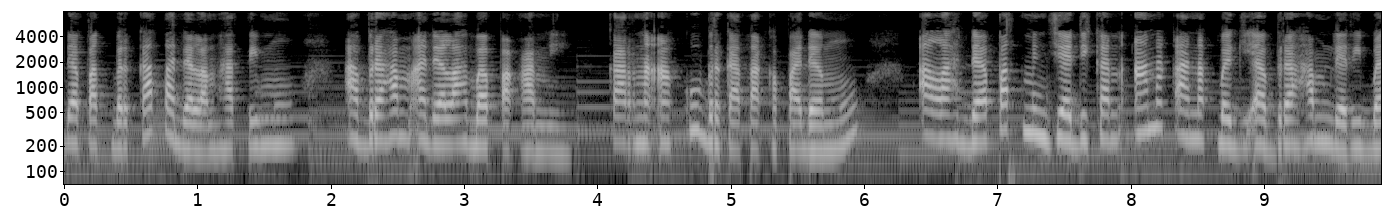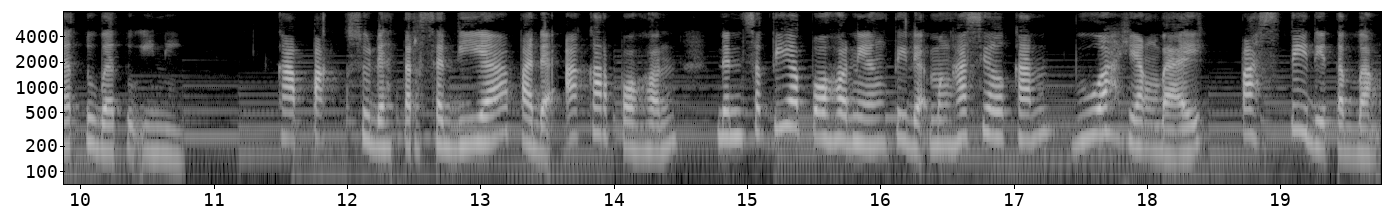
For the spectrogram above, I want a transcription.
dapat berkata dalam hatimu, "Abraham adalah bapa kami," karena aku berkata kepadamu, Allah dapat menjadikan anak-anak bagi Abraham dari batu-batu ini. Kapak sudah tersedia pada akar pohon, dan setiap pohon yang tidak menghasilkan buah yang baik pasti ditebang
